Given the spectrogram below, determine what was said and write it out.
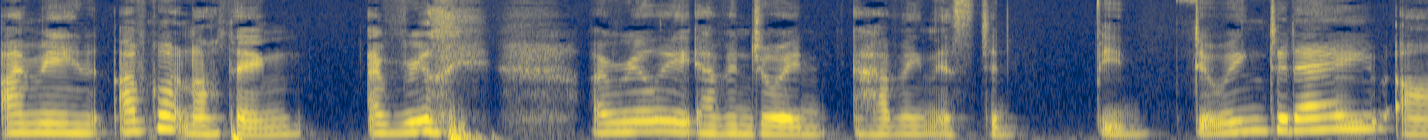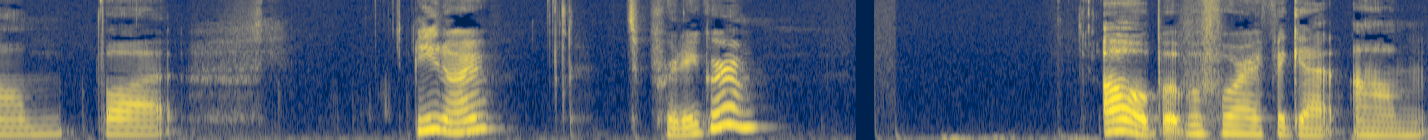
I mean, I've got nothing. I really, I really have enjoyed having this to be doing today. Um, but you know, it's pretty grim. Oh, but before I forget, um,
